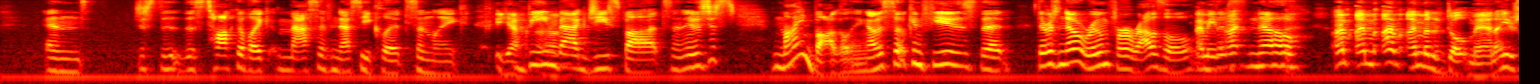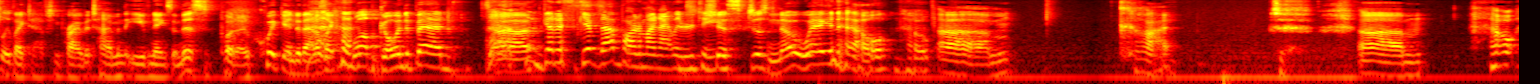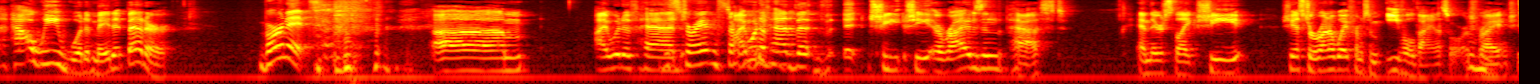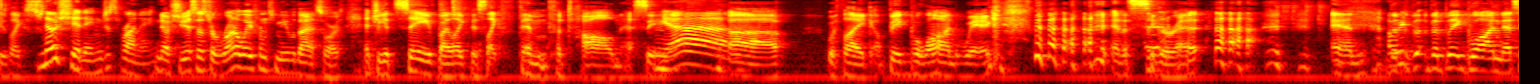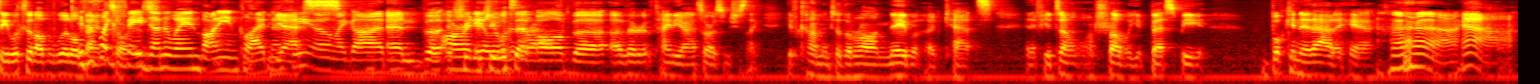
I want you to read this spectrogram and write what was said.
and just th- this talk of like massive Nessie clits and like yeah, um, beanbag G spots, and it was just mind boggling. I was so confused that there was no room for arousal. I mean, I- no. I'm I'm I'm I'm an adult man. I usually like to have some private time in the evenings, and this put a quick end to that. I was like, well, I'm going to bed. I'm Uh, gonna skip that part of my nightly routine. just just no way in hell. nope. Um, God. Um, how how we would have made it better. Burn it. Um, I would have had Destroy it and start. I would have had the, the she she arrives in the past, and there's like she she has to run away from some evil dinosaurs, right? And she's like, no shitting, just running. no, she just has to run away from some evil dinosaurs, and she gets saved by like this like femme fatale Nessie, Yeah. uh, with like a big blonde wig and a cigarette, and the, we- the, the big blonde Nessie looks at all the little Is this like. Faye Dunaway and Bonnie and Clyde Nessie? Yes. Oh my god. And the she, a she looks at all of the other tiny dinosaurs and she's like, "You've come into the wrong neighborhood, cats. And if you don't want trouble, you best be booking it out of here." yeah.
